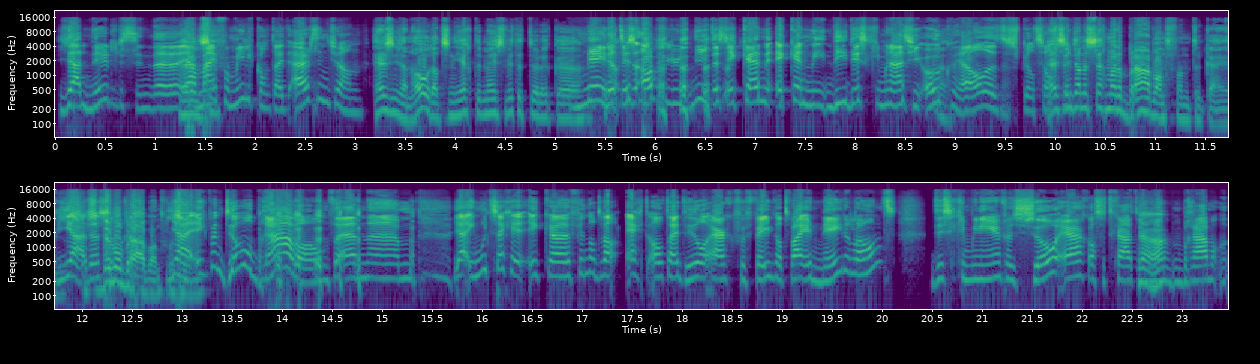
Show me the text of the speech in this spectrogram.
Ja, nee, dus in, eh, ja, dus- mijn familie komt uit Erzincan. Er aan, oh, dat is niet echt de meest witte Turk. eh. Nee, dat is absoluut niet. Dus ik ken, ik ken die, die discriminatie ook wel. Het speelt zelfs met Erzincan is zeg maar de Brabant van Turkije. Dus Ja, dat is dus- dubbel Brabant. Ja, gezien. ik ben dubbel Brabant. en ehm, ja, ik moet zeggen, ik eh, vind dat wel echt altijd heel erg vervelend dat wij in Nederland discrimineren zo erg als het gaat om. Brabant.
